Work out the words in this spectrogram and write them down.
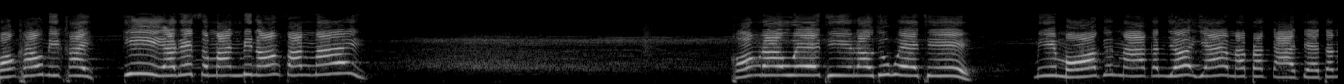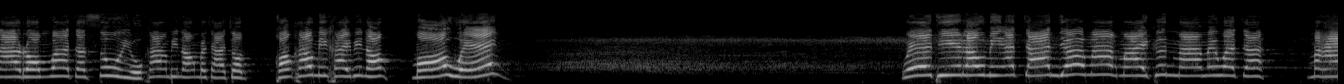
ของเขามีใคร กี้อริสมันพี่น้องฟังไหม ของเราเวทีเราทุกเวที มีหมอขึ้นมากันเยอะแยะมาประกาศเจตนารมณ์ว่าจะสู้อยู่ข้างพี่น้องประชาชน ของเขามีใครพี่น้อง หมอเหวงมีอาจารย์เยอะมากมายขึ้นมาไม่ว่าจะมหา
